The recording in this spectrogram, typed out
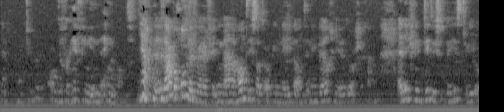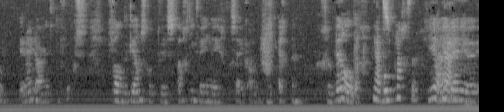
ja, natuur. Ook de verheffing in Engeland. Ja, en daar begon de verheffing. En aan de hand is dat ook in Nederland en in België doorgegaan. En ik vind dit is de history of Reinhard de Fox van de Kelmscott Press 1892, zei ik al. Die vind ik echt een geweldig Ja, het is boek. prachtig. Ja, eh,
